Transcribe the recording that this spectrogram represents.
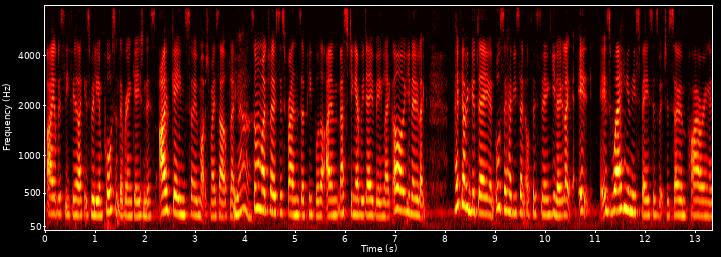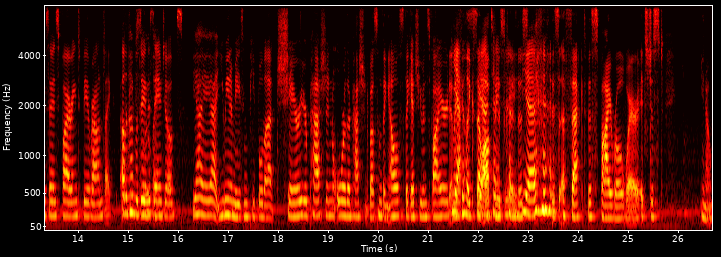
I obviously feel like it's really important that we're engaged in this, I've gained so much myself. Like, yeah. some of my closest friends are people that I'm messaging every day, being like, oh, you know, like hope you're having a good day and also have you sent off this thing you know like it is working in these spaces which is so empowering and so inspiring to be around like other people Absolutely. doing the same jobs yeah yeah yeah you meet amazing people that share your passion or they're passionate about something else that gets you inspired and yes. i feel like so yeah, often totally. it's kind of this yeah. this effect this spiral where it's just you know,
